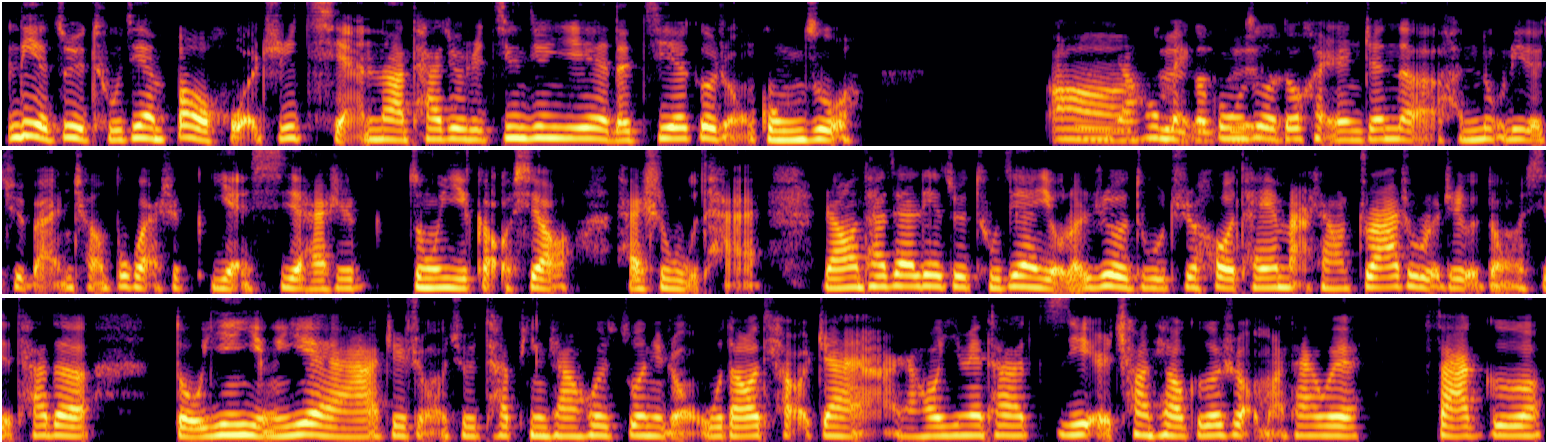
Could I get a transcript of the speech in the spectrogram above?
猎罪图鉴》爆火之前呢，他就是兢兢业业的接各种工作，啊、嗯然后每个工作都很认真的、很努力的去完成，不管是演戏还是综艺搞笑还是舞台。然后他在《猎罪图鉴》有了热度之后，他也马上抓住了这个东西。他的抖音营业啊，这种就是他平常会做那种舞蹈挑战啊，然后因为他自己也是唱跳歌手嘛，他会发歌，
